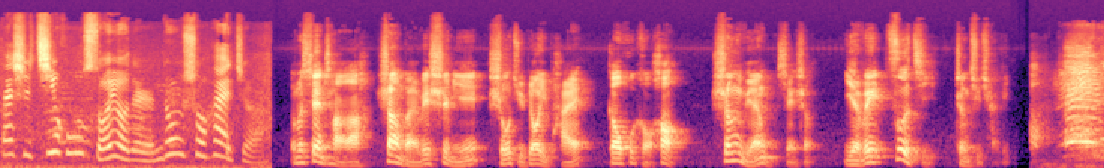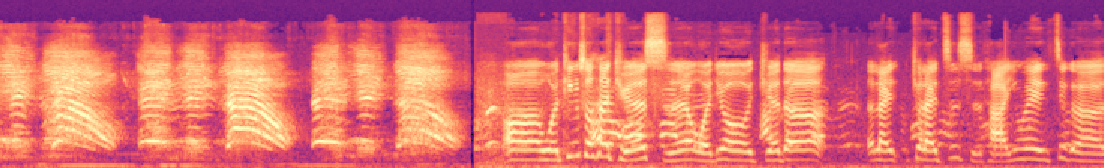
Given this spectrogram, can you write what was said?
但是几乎所有的人都是受害者。那么现场啊，上百位市民手举标语牌，高呼口号，声援武先生，也为自己争取权利。呃，我听说他绝食，我就觉得来就来支持他，因为这个。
